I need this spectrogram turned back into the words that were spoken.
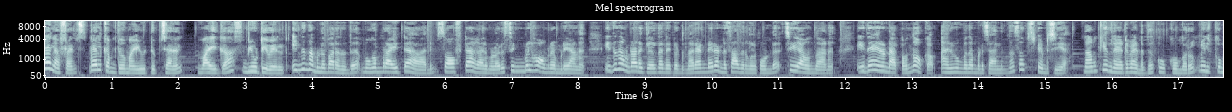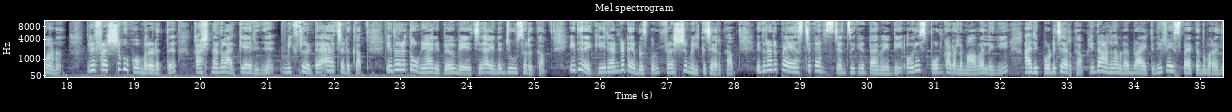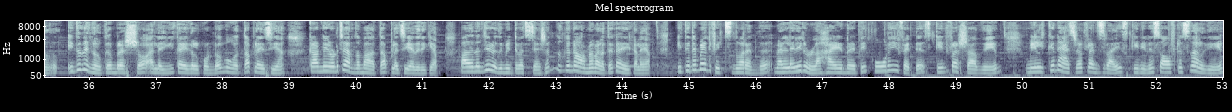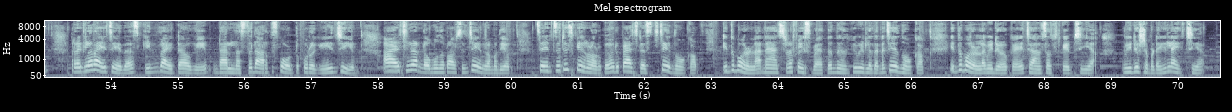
Hello friends, welcome to my YouTube channel. Vaiga's Beauty World ഇന്ന് നമ്മൾ പറയുന്നത് മുഖം ബ്രൈറ്റ് ആകാനും സോഫ്റ്റ് ആകാനുമുള്ള ഒരു സിമ്പിൾ ഹോം റെമഡിയാണ് ഇത് നമ്മുടെ അടുക്കളയിൽ തന്നെ കിട്ടുന്ന രണ്ടേ രണ്ട് സാധനങ്ങൾ കൊണ്ട് ചെയ്യാവുന്നതാണ്. ഇത് എങ്ങനെ ഉണ്ടാക്കാമെന്ന് നോക്കാം. അതിനു മുമ്പ് നമ്മുടെ ചാനൽ ഒന്ന് സബ്സ്ക്രൈബ് ചെയ്യുക. നമുക്ക് ഇതിനായിട്ട് വേണ്ടത് കുക്കുംബറും മിൽക്കുമാണ് ഒരു ഫ്രഷ് കുക്കുംബർ എടുത്ത് കഷ്ണങ്ങളാക്കി അരിഞ്ഞ് മിക്സിലിട്ട് അരച്ചെടുക്കാം. ഇതൊരു തുണി അരിപ്പയോ ഉപയോഗിച്ച് അതിന്റെ ജ്യൂസ് എടുക്കാം. ഇതിലേക്ക് രണ്ട് ടേബിൾ സ്പൂൺ ഫ്രഷ് മിൽക്ക് ചേർക്കാം. ഇതിനൊരു പേസ്റ്റ് കൺസിസ്റ്റൻസി കിട്ടാൻ വേണ്ടി ഒരു സ്പൂൺ കടലമാവ് അല്ലെങ്കിൽ അരിപ്പൊടി ചേർക്കാം. ഇതാണ് നമ്മുടെ ബ്രൈറ്റനി ഫേസ് പാക്ക് എന്ന് പറയുന്നത്. ഇത് നിങ്ങൾക്ക് ബ്രഷോ അല്ലെങ്കിൽ കൈകൾ കൊണ്ടോ മുഖത്ത് അപ്ലൈ ചെയ്യാം. കണ്ണിനോട് ചേർന്ന ഭാഗത്ത് അപ്ലൈ ചെയ്യാതിരിക്കാം. പതിനഞ്ച് ഇരുപത് മിനിറ്റ് വെച്ച ശേഷം നിങ്ങൾക്ക് നോർമൽ വെള്ളത്തിൽ കഴുകി കളയാം ഇതിന്റെ ബെനിഫിറ്റ്സ് എന്ന് പറയുന്നത് വെള്ളരിയിലുള്ള hydrating cooling effect skin fresh ആകുകയും മിൽക്ക് നാച്ചുറൽ ക്ലെൻസറായി സ്കിന്നിന് സോഫ്റ്റ്നെസ് നൽകുകയും റെഗുലറായി ചെയ്ത സ്കിൻ ബ്രൈറ്റ് ആവുകയും ഡൾനെസ് ഡാർക്ക് സ്പോട്ട് കുറയുകയും ചെയ്യും. ആഴ്ചയിൽ രണ്ടോ മൂന്നോ പ്രാവശ്യം ചെയ്താൽ മതിയാവും. സെൻസിറ്റീവ് സ്കിന്നുള്ളവർക്ക് ഒരു പാച്ച് ടെസ്റ്റ് ചെയ്ത് നോക്കാം. ഇതുപോലുള്ള നാച്ചുറൽ ഫേസ് പാക്ക് നിങ്ങൾക്ക് വീട്ടിൽ തന്നെ ചെയ്ത് നോക്കാം. ഇതുപോലുള്ള വീഡിയോകൾക്കായി ചാനൽ സബ്സ്ക്രൈബ് ചെയ്യുക. വീഡിയോ ഇഷ്ടപ്പെട്ടെങ്കിൽ ലൈക്ക് ചെയ്യുക.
